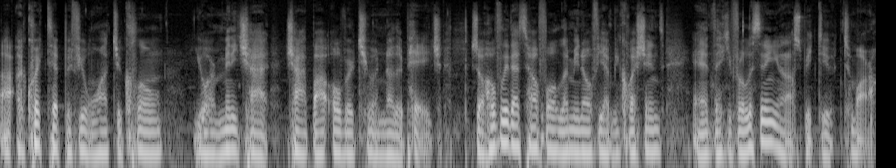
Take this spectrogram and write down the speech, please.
uh, a quick tip if you want to clone your ManyChat chat chatbot over to another page. So hopefully that's helpful. Let me know if you have any questions. And thank you for listening, and I'll speak to you tomorrow.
